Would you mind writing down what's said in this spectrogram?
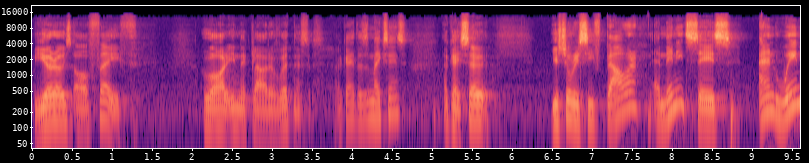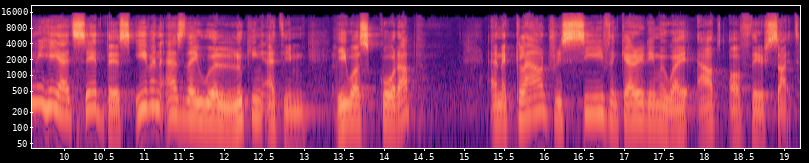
heroes of faith who are in the cloud of witnesses. Okay? Does it make sense? Okay, so you shall receive power. And then it says, And when he had said this, even as they were looking at him, he was caught up, and a cloud received and carried him away out of their sight.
